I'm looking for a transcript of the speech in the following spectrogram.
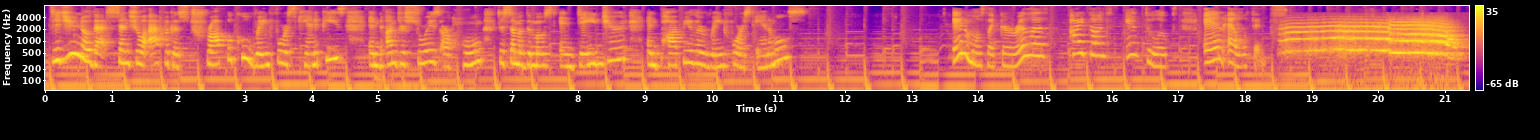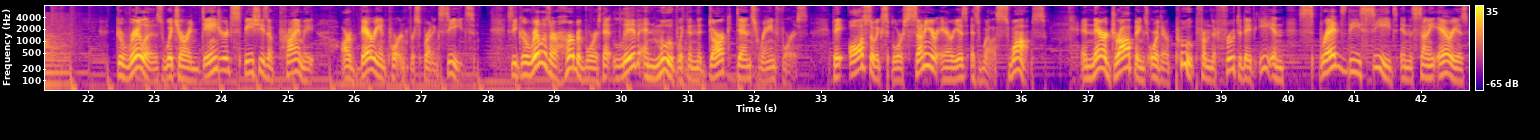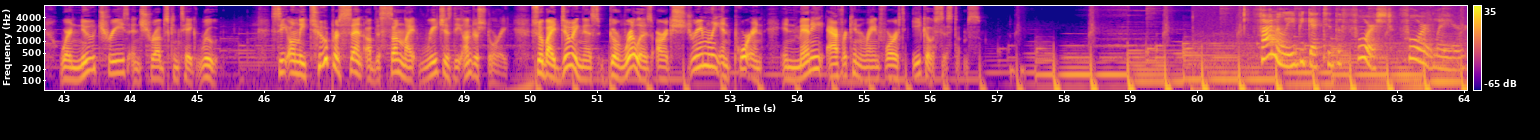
Did you know that Central Africa's tropical rainforest canopies and understories are home to some of the most endangered and popular rainforest animals? Animals like gorillas, pythons, antelopes, and elephants. Gorillas, which are endangered species of primate, are very important for spreading seeds. See, gorillas are herbivores that live and move within the dark, dense rainforest. They also explore sunnier areas as well as swamps. And their droppings or their poop from the fruit that they've eaten spreads these seeds in the sunny areas where new trees and shrubs can take root. See, only 2% of the sunlight reaches the understory. So, by doing this, gorillas are extremely important in many African rainforest ecosystems. Finally, we get to the forest floor layer.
